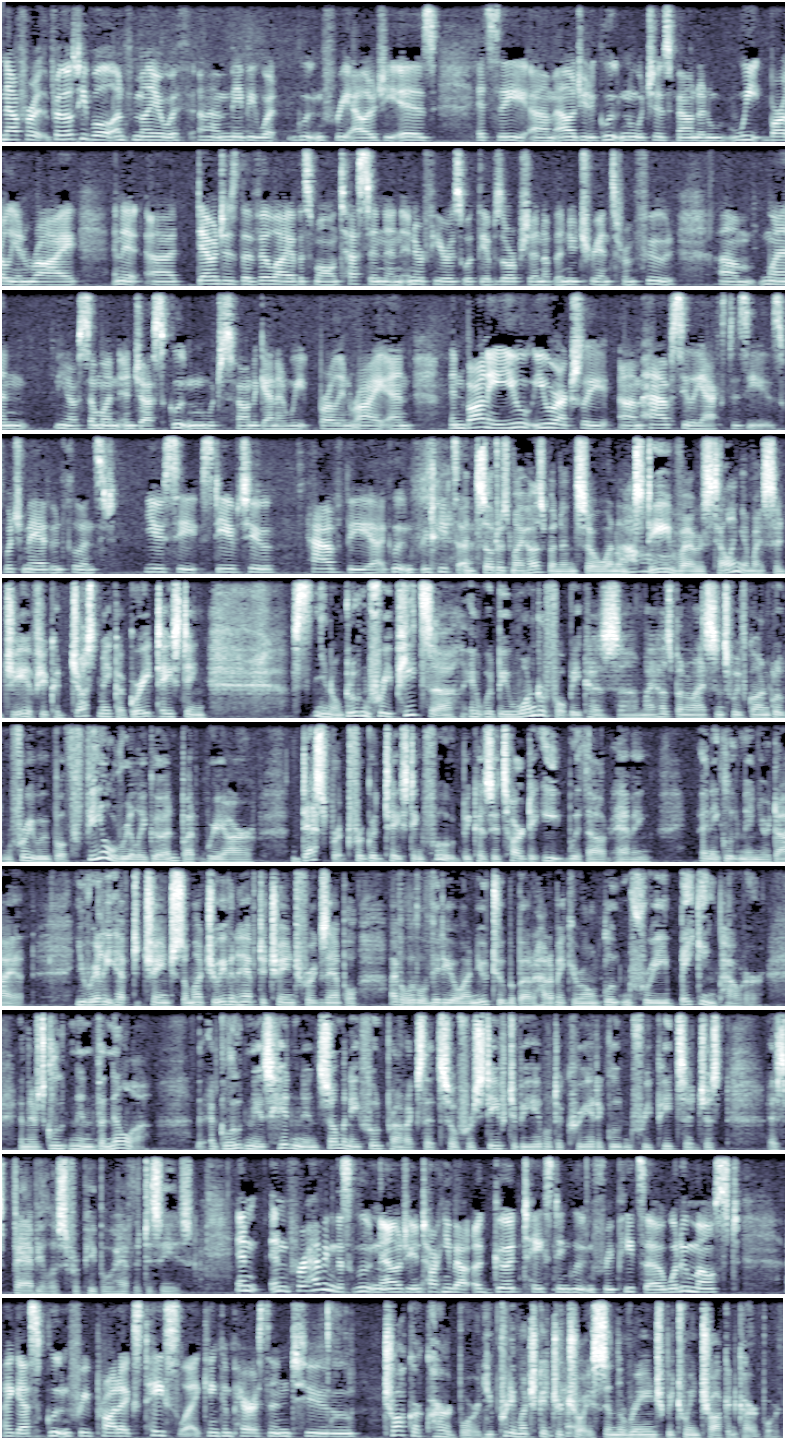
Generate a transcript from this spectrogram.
Now, for for those people unfamiliar with um, maybe what gluten-free allergy is, it's the um, allergy to gluten, which is found in wheat, barley, and rye, and it uh, damages the villi of the small intestine and interferes with the absorption of the nutrients from food. Um, when you know someone ingests gluten, which is found again in wheat, barley, and rye, and and Bonnie, you you actually um, have celiac disease, which may have influenced you, see, Steve, to have the uh, gluten-free pizza. And so does my husband. And so when Oh. Steve, I was telling him, I said, gee, if you could just make a great tasting, you know, gluten free pizza, it would be wonderful because uh, my husband and I, since we've gone gluten free, we both feel really good, but we are desperate for good tasting food because it's hard to eat without having any gluten in your diet. You really have to change so much. You even have to change, for example, I have a little video on YouTube about how to make your own gluten free baking powder, and there's gluten in vanilla. Gluten is hidden in so many food products that so for Steve to be able to create a gluten free pizza just is fabulous for people who have the disease. And and for having this gluten allergy and talking about a good tasting gluten free pizza, what do most, I guess, gluten free products taste like in comparison to? Chalk or cardboard, you pretty much get your choice in the range between chalk and cardboard.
